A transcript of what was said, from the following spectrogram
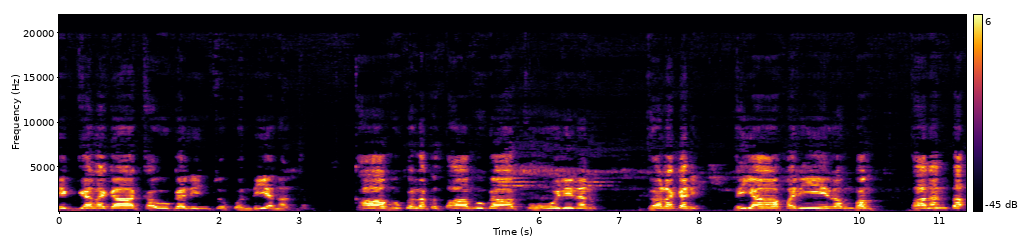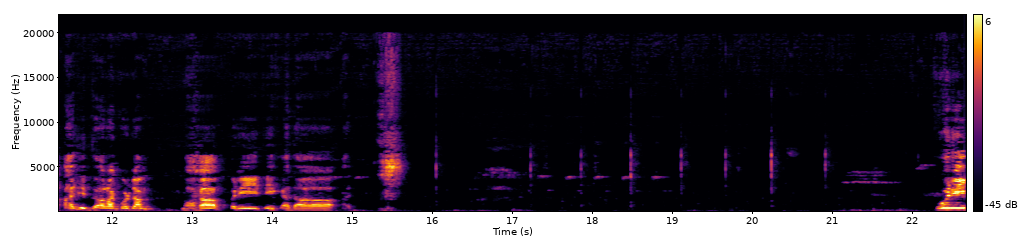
దగ్గరగా కౌగలించుకుంది అనర్థం కాముకులకు తాముగా కోరినను దొరకని క్రియాపరీరంభం తనంత అది దొరకడం మహాప్రీతి కదా. అని పురీ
